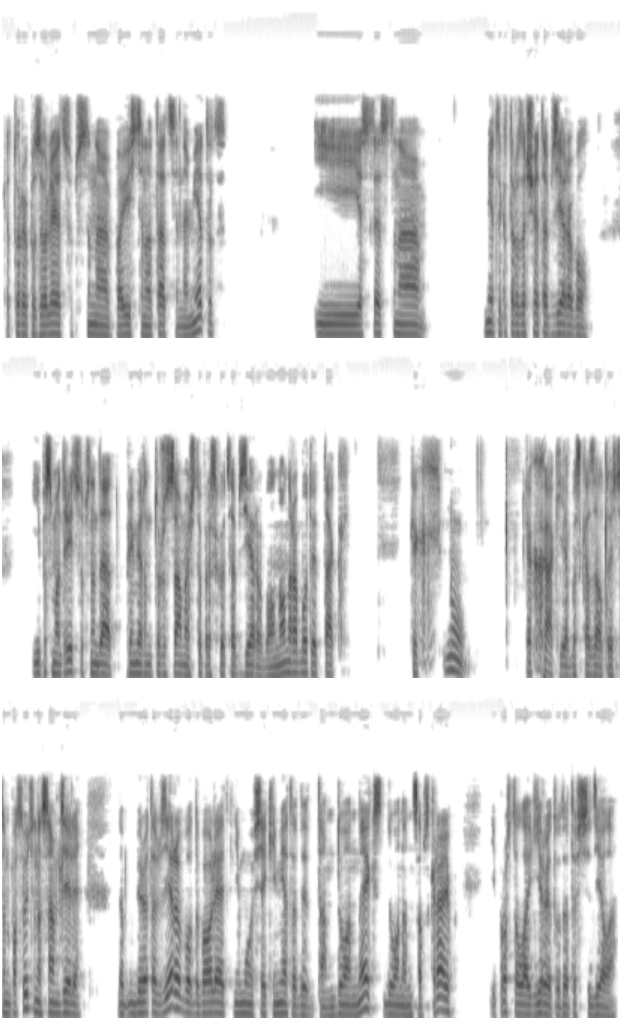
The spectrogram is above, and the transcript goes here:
который позволяет, собственно, повесить аннотации на метод. И, естественно, метод, который возвращает observable. И посмотреть, собственно, да, примерно то же самое, что происходит с observable. Но он работает так, как, ну, как хак, я бы сказал. То есть он, по сути, на самом деле, берет observable, добавляет к нему всякие методы, там, do on next, do on unsubscribe, и просто логирует вот это все дело.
